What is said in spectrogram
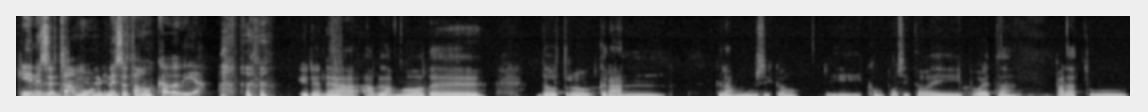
y en eso pues, estamos, en eso estamos cada día. Irene, hablamos de, de otro gran, gran músico y compositor y poeta. Para tu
